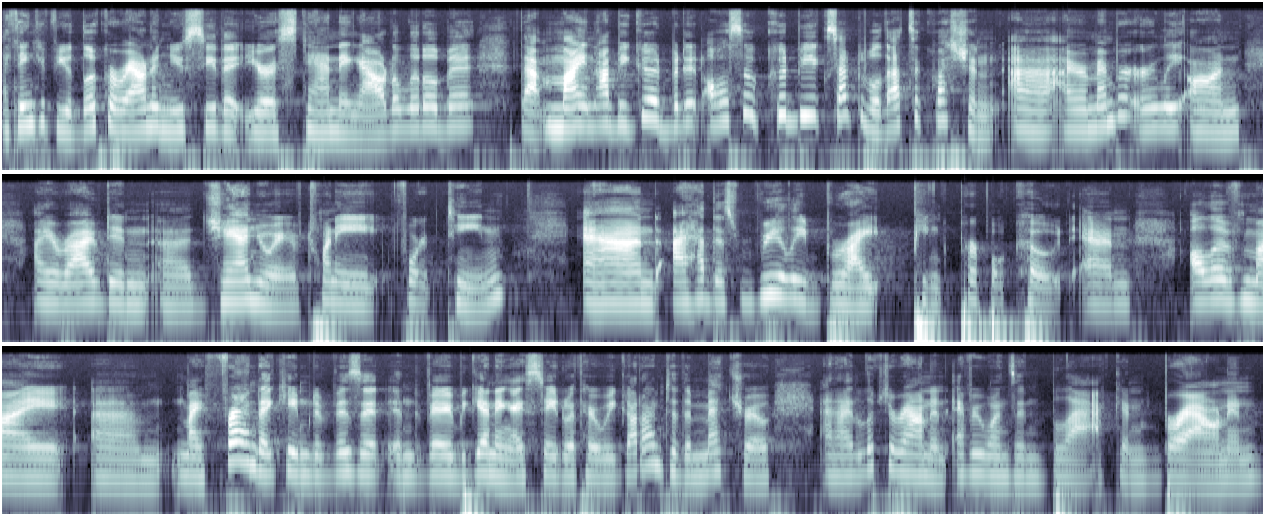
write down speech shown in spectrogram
I think if you look around and you see that you're standing out a little bit, that might not be good, but it also could be acceptable. That's a question. Uh, I remember early on, I arrived in uh, January of 2014, and I had this really bright pink purple coat. And all of my um, my friend I came to visit in the very beginning I stayed with her. We got onto the metro and I looked around and everyone's in black and brown and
